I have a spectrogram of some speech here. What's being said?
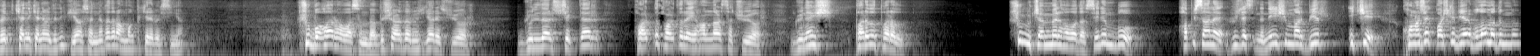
Ve kendi kendime dedim ki ya sen ne kadar ahmak bir kelebeksin ya. Şu bahar havasında dışarıda rüzgar esiyor. Güller, çiçekler farklı farklı reyhanlar saçıyor. Güneş parıl parıl. Şu mükemmel havada senin bu hapishane hücresinde ne işin var? Bir, iki. Konacak başka bir yer bulamadın mı?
